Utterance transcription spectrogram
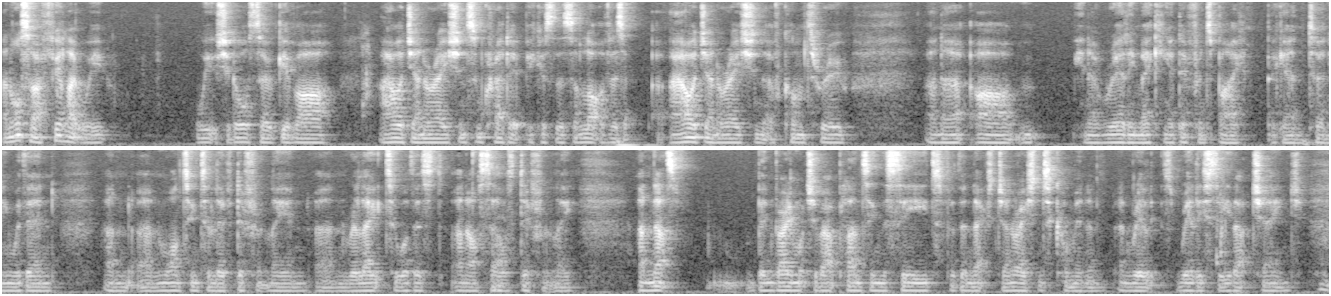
and also I feel like we we should also give our our generation some credit because there's a lot of us our generation that have come through and uh, are you know really making a difference by again turning within and, and wanting to live differently and, and relate to others and ourselves differently. And that's been very much about planting the seeds for the next generation to come in and, and really really see that change. Mm.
